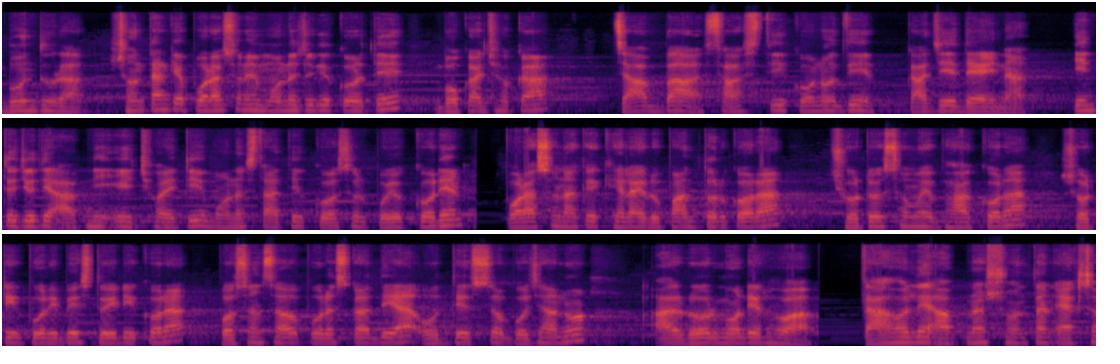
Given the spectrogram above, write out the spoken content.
বন্ধুরা, সন্তানকে পড়াশোনায় মনোযোগী করতে বোকাঝোকা, চাপ বা শাস্তি কোনো দিন কাজে দেয় না। কিন্তু যদি আপনি এই ছয়টি মনস্তাত্ত্বিক কৌশল প্রয়োগ করেন পড়াশোনাকে খেলায় রূপান্তর করা, ছোট সময় ভাগ করা, সঠিক পরিবেশ তৈরি করা, প্রশংসা ও পুরস্কার দেওয়া উদ্দেশ্য বোঝানো আর রোল মডেল হওয়া। তাহলে আপনার সন্তান একশো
